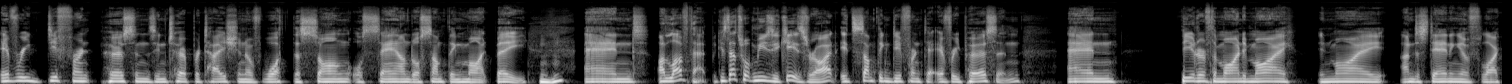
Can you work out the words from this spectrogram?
every different person's interpretation of what the song or sound or something might be. And I love that because that's what music is, right? It's something different to every person. And theater of the mind in my in my understanding of like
